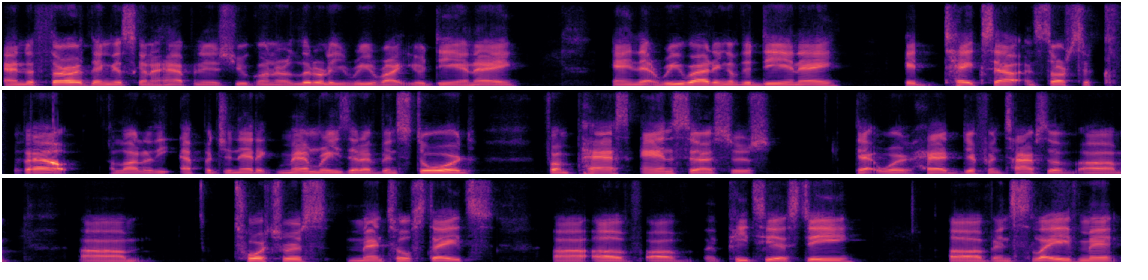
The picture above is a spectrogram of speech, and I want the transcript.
And the third thing that's going to happen is you're going to literally rewrite your DNA and that rewriting of the DNA, it takes out and starts to clip out a lot of the epigenetic memories that have been stored from past ancestors that were had different types of um, um, torturous mental states uh, of, of PTSD, of enslavement,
